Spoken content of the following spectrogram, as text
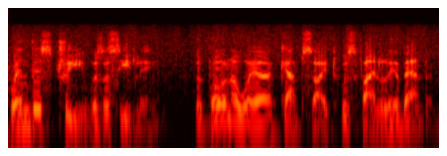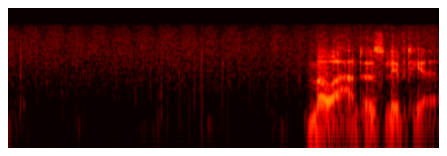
When this tree was a seedling, the Pounawea campsite was finally abandoned. Moa hunters lived here,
